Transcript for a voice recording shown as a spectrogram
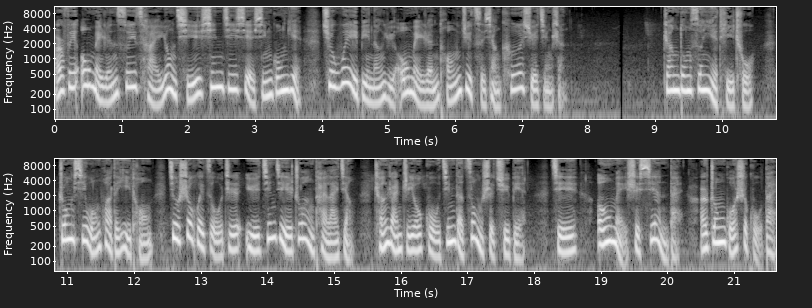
而非欧美人虽采用其新机械、新工业，却未必能与欧美人同具此项科学精神。张东荪也提出，中西文化的异同，就社会组织与经济状态来讲，诚然只有古今的纵式区别，即欧美是现代，而中国是古代。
